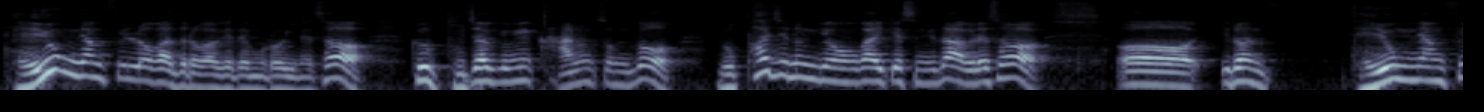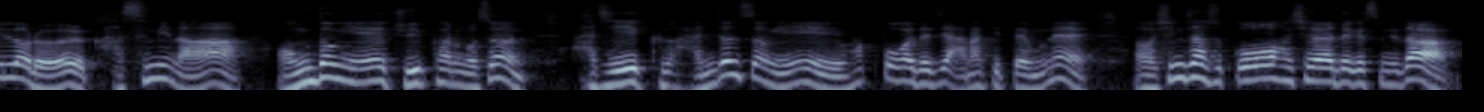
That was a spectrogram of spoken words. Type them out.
대용량 필러가 들어가게 됨으로 인해서 그 부작용의 가능성도 높아지는 경우가 있겠습니다. 그래서 어 이런 대용량 필러를 가슴이나 엉덩이에 주입하는 것은 아직 그 안전성이 확보가 되지 않았기 때문에 어 심사숙고 하셔야 되겠습니다.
